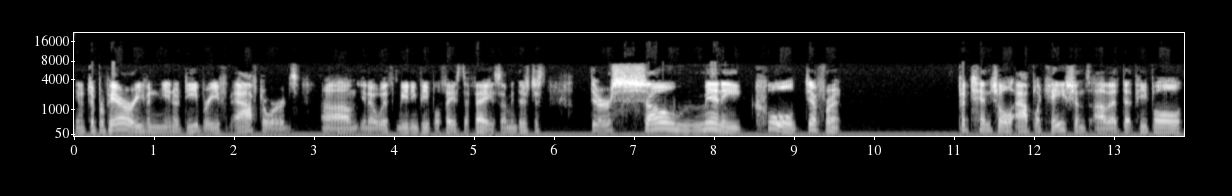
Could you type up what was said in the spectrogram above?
you know to prepare or even you know debrief afterwards. Um, you know, with meeting people face to face. I mean, there's just there are so many cool different potential applications of it that people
